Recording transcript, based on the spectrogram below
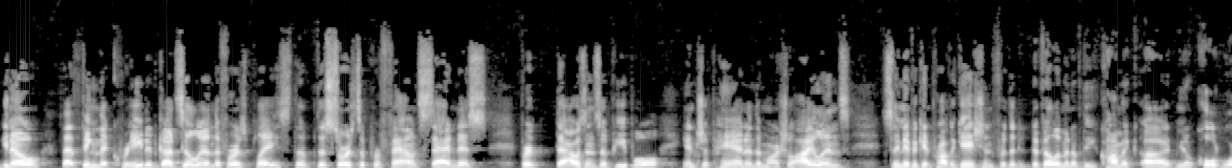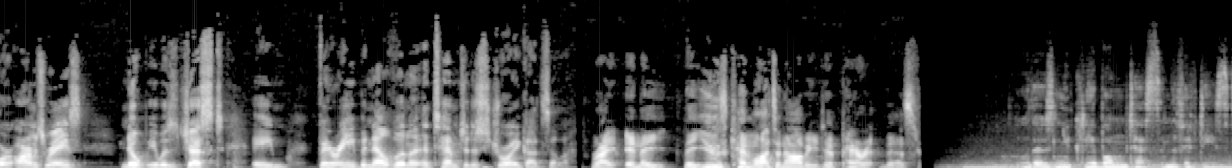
You know, that thing that created Godzilla in the first place, the, the source of profound sadness for thousands of people in Japan and the Marshall Islands, significant propagation for the development of the comic, uh, you know, Cold War arms race. Nope, it was just a very benevolent attempt to destroy Godzilla. right and they they use ken watanabe to parrot this All those nuclear bomb tests in the 50s.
